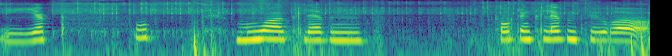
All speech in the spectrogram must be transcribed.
Yep. Gut. Moor Kleven. Braucht den Klevenführer.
